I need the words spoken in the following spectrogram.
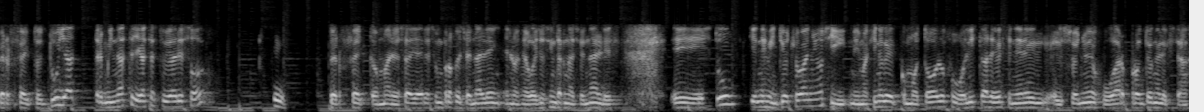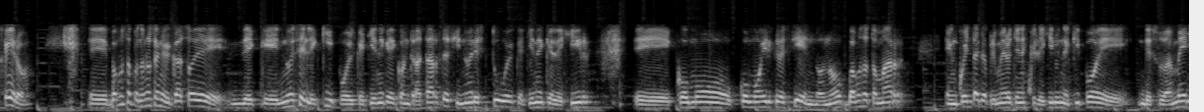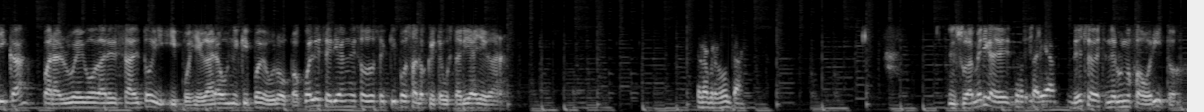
Perfecto. ¿Tú ya terminaste, llegaste a estudiar eso? Perfecto, Mario. O sea, ya eres un profesional en, en los negocios internacionales. Eh, tú tienes 28 años y me imagino que como todos los futbolistas debes tener el, el sueño de jugar pronto en el extranjero. Eh, vamos a ponernos en el caso de, de que no es el equipo el que tiene que contratarte, sino eres tú el que tiene que elegir eh, cómo, cómo ir creciendo, ¿no? Vamos a tomar en cuenta que primero tienes que elegir un equipo de, de Sudamérica para luego dar el salto y, y, pues llegar a un equipo de Europa. ¿Cuáles serían esos dos equipos a los que te gustaría llegar? buena pregunta. En Sudamérica, de, gustaría, de hecho, debes tener uno favorito.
